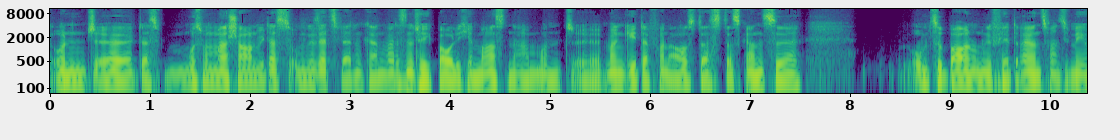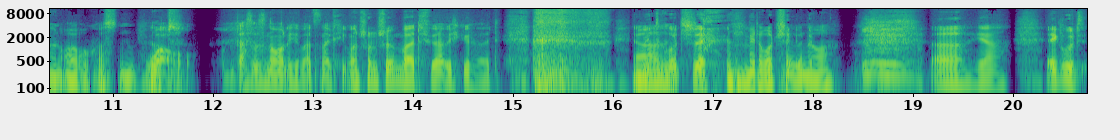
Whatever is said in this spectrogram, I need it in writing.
und äh, das muss man mal schauen, wie das umgesetzt werden kann, weil das sind natürlich bauliche Maßnahmen und äh, man geht davon aus, dass das Ganze umzubauen ungefähr 23 Millionen Euro kosten wird. Wow, das ist ein ordentlicher Batzen. Da kriegt man schon schön weit für, habe ich gehört. Ja, mit Rutsche. mit Rutsche, genau ah, ja. Ja gut,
